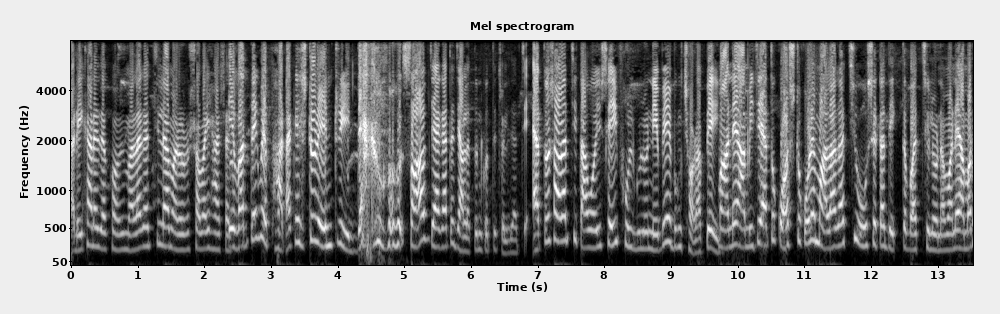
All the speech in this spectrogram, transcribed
আর এখানে দেখো, আমি মালা গাচ্ছিলাম আর ওরা সবাই হাসা এবার দেখবে ফাটা কেষ্টর এন্ট্রি দেখো, সব জায়গাতে জ্বালাতন করতে চলে যাচ্ছে। এত ছড়াচ্ছি, তাও ওই সেই ফুলগুলো নেবে এবং ছড়াবে মানে আমি যে এত কষ্ট করে মালা গাচ্ছি, ও সেটা দেখতে পাচ্ছিল না। মানে আমার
